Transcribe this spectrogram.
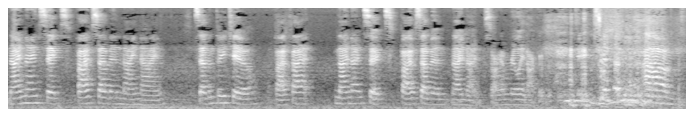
996 5799. 732 996 5799. Sorry, I'm really not good with these names. um,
